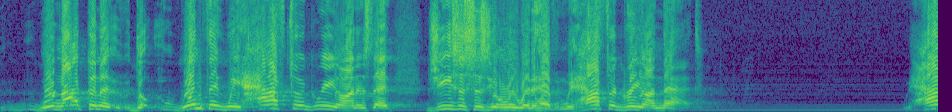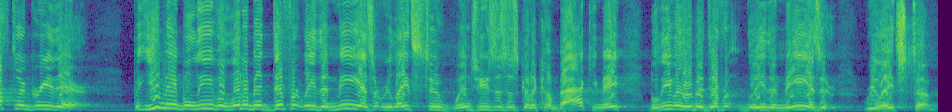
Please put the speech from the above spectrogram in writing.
we're not going to, the one thing we have to agree on is that Jesus is the only way to heaven. We have to agree on that. We have to agree there. But you may believe a little bit differently than me as it relates to when Jesus is going to come back. You may believe a little bit differently than me as it relates to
